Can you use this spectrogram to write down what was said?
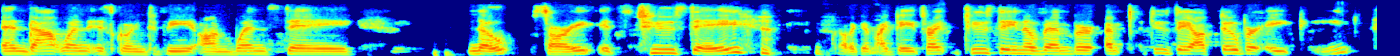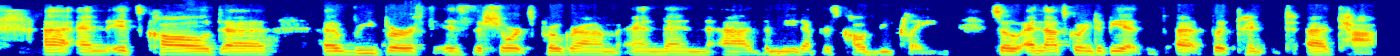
and that one is going to be on Wednesday, no, sorry, it's Tuesday. Gotta get my dates right. Tuesday, November, um, Tuesday, October 18th. Uh, and it's called uh, uh, Rebirth is the shorts program, and then uh, the meetup is called Reclaim. So, and that's going to be at, at Footprint uh, Tap.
